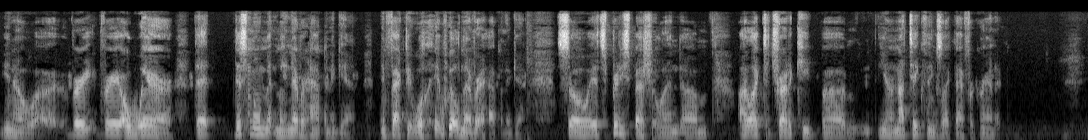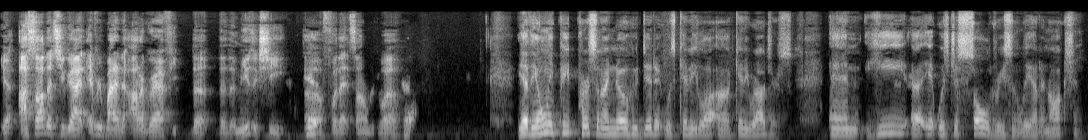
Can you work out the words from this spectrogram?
you know, uh, very, very aware that this moment may never happen again. In fact, it will it will never happen again. So it's pretty special, and um, I like to try to keep uh, you know not take things like that for granted. Yeah, I saw that you got everybody to autograph the the, the music sheet uh, yeah. for that song as well. Yeah. yeah the only pe- person I know who did it was Kenny uh, Kenny Rogers, and he uh, it was just sold recently at an auction.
